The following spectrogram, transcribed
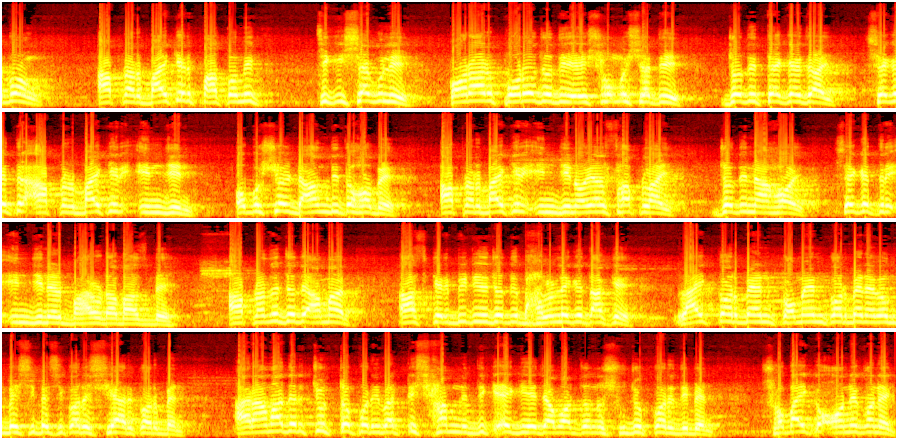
এবং আপনার বাইকের প্রাথমিক চিকিৎসাগুলি করার পরও যদি এই সমস্যাটি যদি থেকে যায়, সেক্ষেত্রে আপনার বাইকের ইঞ্জিন অবশ্যই ডাউন দিতে হবে। আপনার বাইকের ইঞ্জিন অয়েল সাপ্লাই যদি না হয়, সেক্ষেত্রে ইঞ্জিনের বারোটা বাজবে। আপনাদের যদি আমার আজকের ভিডিও যদি ভালো লেগে থাকে লাইক করবেন কমেন্ট করবেন এবং বেশি বেশি করে শেয়ার করবেন। আর আমাদের ছোট্ট পরিবারটি সামনের দিকে এগিয়ে যাওয়ার জন্য সুযোগ করে দিবেন। সবাইকে অনেক অনেক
